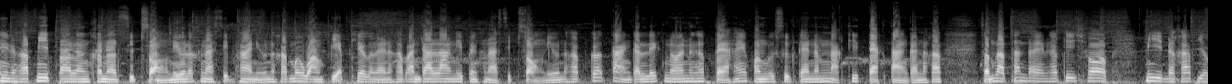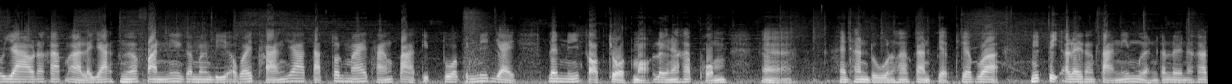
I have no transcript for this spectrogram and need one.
นี่นะครับมีดปาลังขนาด 12 นิ้วและขนาด 15 นิ้วนะครับเมื่อวางเปรียบเทียบกันเลยนะครับ อันด้านล่างนี่เป็นขนาด 12 นิ้วนะครับก็ต่างกันเล็กน้อยนะครับ แต่ให้ความรู้สึกและน้ำหนักที่แตกต่างกันนะครับสำหรับท่านใดนะครับที่ชอบมีดนะครับยาวๆนะครับอ่าระยะเงื้อฟันนี่กำลังดีเอาไว้ถางหญ้าตัดต้นไม้ถางป่าติดตัวเป็นมีดใหญ่เล่มนี้ตอบโจทย์เหมาะเลยนะครับ ผมอ่าให้ท่านดูนะครับ การเปรียบเทียบว่า มิติอะไรต่างๆ นี่เหมือนกันเลยนะครับ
